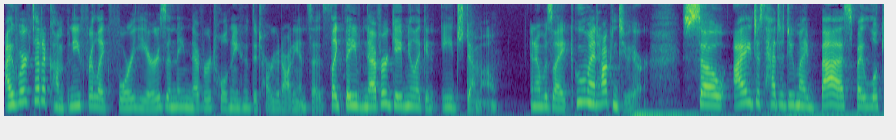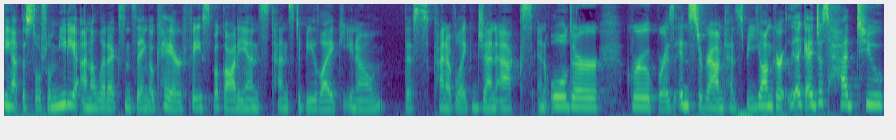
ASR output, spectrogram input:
I worked at a company for like four years and they never told me who the target audience is. Like, they've never gave me like an age demo. And I was like, who am I talking to here? So I just had to do my best by looking at the social media analytics and saying, okay, our Facebook audience tends to be like, you know, this kind of like Gen X and older group, whereas Instagram tends to be younger. Like I just had to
